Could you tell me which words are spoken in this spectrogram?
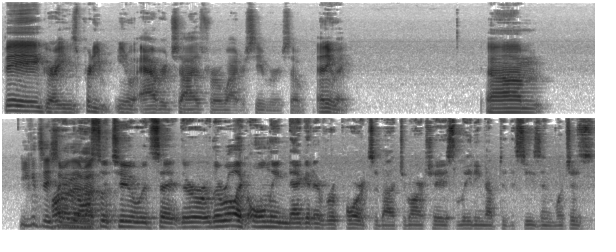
big, right? He's pretty you know average size for a wide receiver. So anyway, um, You can say Part some of it also too would say there were there were like only negative reports about Ja'Marr Chase leading up to the season, which is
